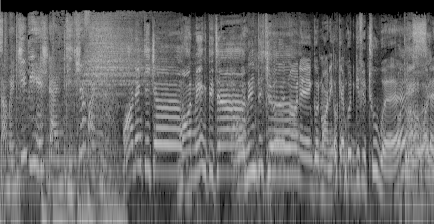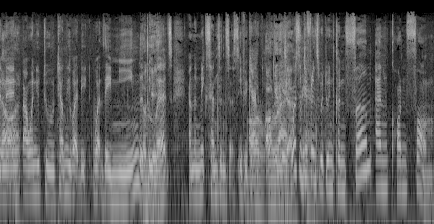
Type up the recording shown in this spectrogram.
bersama GPH dan Teacher Fatih. Morning, teacher. Morning, teacher. Morning, teacher. Good morning. Good morning. Okay, I'm going to give you two words, Okay, and not? then I want you to tell me what they, what they mean, the two Okay. words, and then make sentences if you can. All- Okay, alright. teacher. What's the difference between confirm and conform?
